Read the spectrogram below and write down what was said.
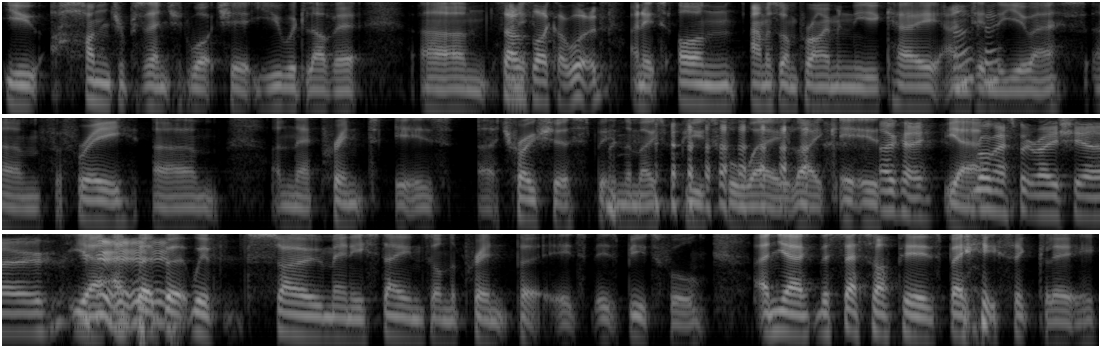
You 100% should watch it. You would love it. Um, sounds like I would and it's on Amazon Prime in the UK and in the US um, for free. Um, and their print is atrocious, but in the most beautiful way. Like it is. okay Yeah. wrong aspect ratio Yeah, and, but but with so many stains on the print, but it's it's beautiful. And yeah, the setup is basically,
